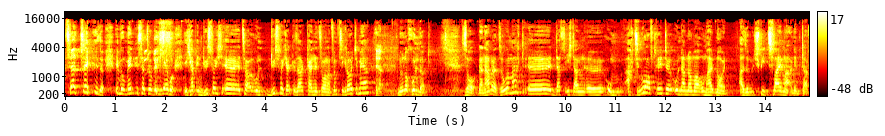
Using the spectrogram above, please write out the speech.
ist tatsächlich so. Im Moment ist das so, wenn ich irgendwo, ich habe in Duisburg, äh, und Duisburg hat gesagt, keine 250 Leute mehr, Ja. nur noch 100. So, dann haben wir das so gemacht, äh, dass ich dann äh, um 18 Uhr auftrete und dann nochmal um halb neun. Also spielt zweimal an dem Tag,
